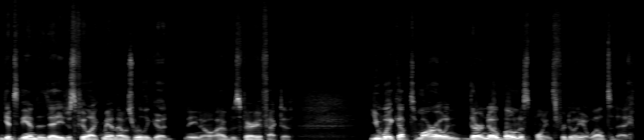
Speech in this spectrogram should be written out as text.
You get to the end of the day, you just feel like, man, that was really good. You know, I was very effective. You wake up tomorrow and there are no bonus points for doing it well today.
